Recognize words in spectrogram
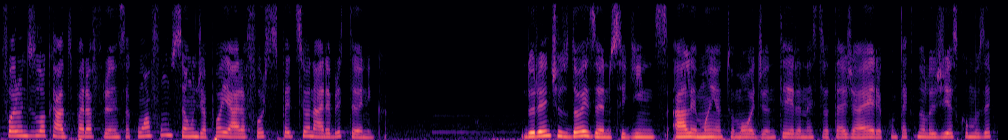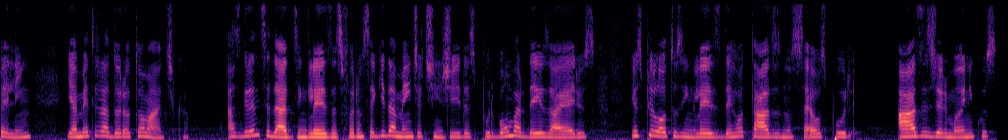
foram deslocados para a França com a função de apoiar a Força Expedicionária Britânica. Durante os dois anos seguintes, a Alemanha tomou a dianteira na estratégia aérea com tecnologias como o Zeppelin e a metralhadora automática. As grandes cidades inglesas foram seguidamente atingidas por bombardeios aéreos e os pilotos ingleses derrotados nos céus por ases germânicos,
